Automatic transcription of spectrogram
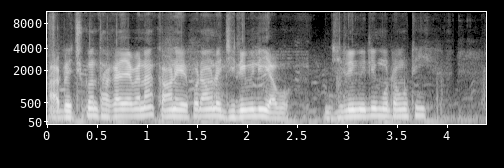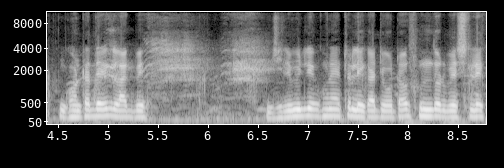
আর বেশিক্ষণ থাকা যাবে না কারণ এরপরে আমরা ঝিলিমিলি যাব। ঝিলিমিলি মোটামুটি ঘণ্টা দেড়েক লাগবে। ঝিলিমিলি ওখানে একটা লেক আছে ওটাও সুন্দর বেশ লেক।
